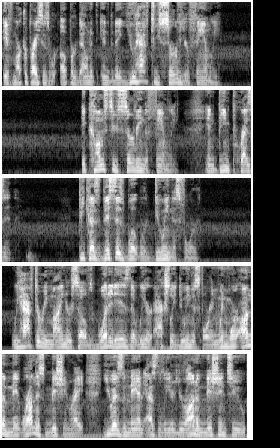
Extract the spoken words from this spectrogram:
if market prices were up or down at the end of the day, you have to serve your family. It comes to serving the family and being present because this is what we're doing this for. We have to remind ourselves what it is that we are actually doing this for. And when we're on the we're on this mission, right? You as the man, as the leader, you're on a mission to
